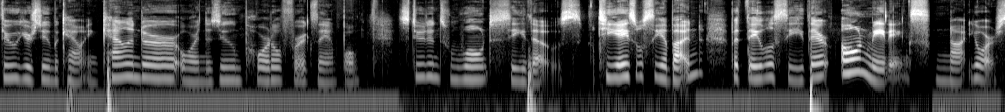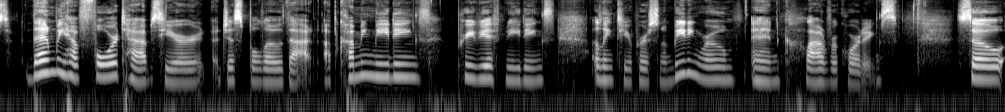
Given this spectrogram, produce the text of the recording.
through your Zoom account in Calendar or in the Zoom portal, for example. Students won't see those. TAs will see a button, but they will see their own meetings, not yours. Then we have four tabs here uh, just below that. Upcoming meetings, previous meetings, a link to your personal meeting room, and cloud recordings. So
